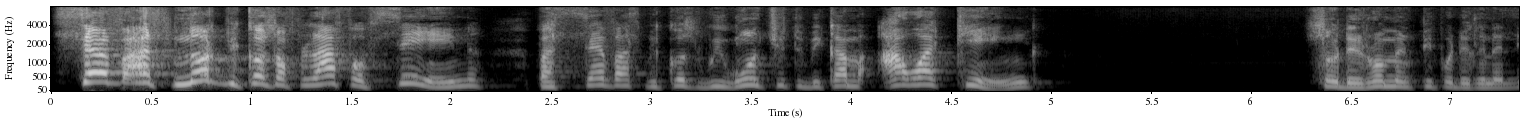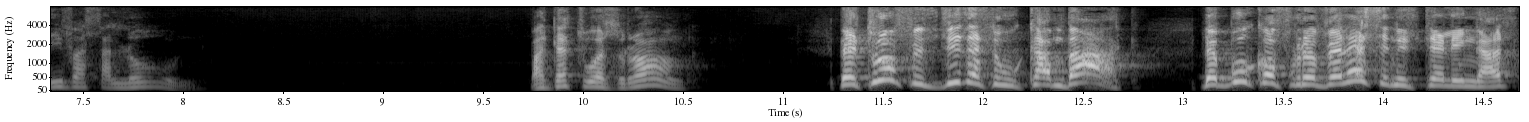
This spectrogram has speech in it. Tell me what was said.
Save us not because of lack of sin, but save us because we want you to become our king. So the Roman people, they're going to leave us alone. But that was wrong. The truth is, Jesus will come back. The book of Revelation is telling us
